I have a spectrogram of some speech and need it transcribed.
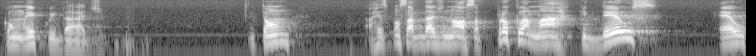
com equidade. Então, a responsabilidade nossa, proclamar que Deus é, o,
